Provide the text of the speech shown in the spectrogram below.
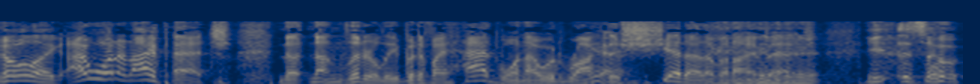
know, like I want an eye patch. Not not literally, but if I had one, I would rock Yeah. the shit out of an eye patch. So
